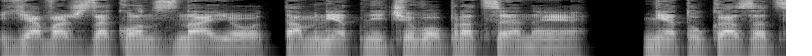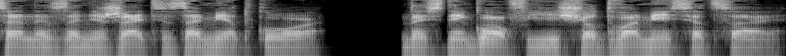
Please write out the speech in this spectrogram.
Я ваш закон знаю, там нет ничего про цены. Нет указа цены занижать за метку. До снегов еще два месяца.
